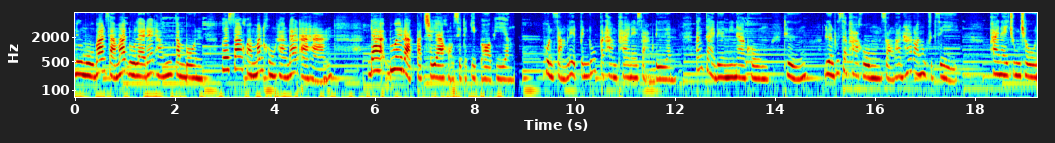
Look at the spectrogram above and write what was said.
หนึ่งหมู่บ้านสามารถดูแลได้ทั้งตำบล เพื่อสร้างความมั่นคงทางด้านอาหาร ได้ด้วยหลักปรัชญาของเศรษฐกิจพอเพียง ผลสำเร็จเป็นรูปธรรมภายใน 3 เดือน ตั้งแต่เดือนมีนาคม ถึงเดือนพฤษภาคม 2564 ภายในชุมชน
